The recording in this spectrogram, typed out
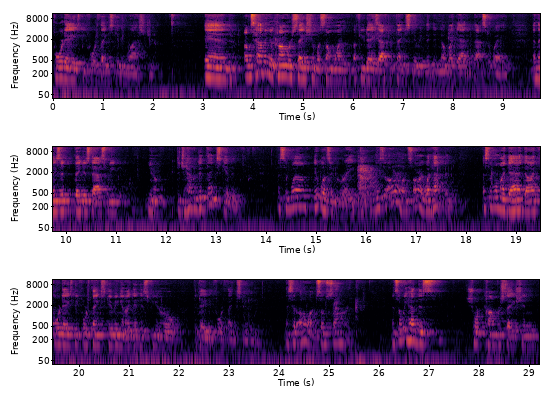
four days before Thanksgiving last year. And I was having a conversation with someone a few days after Thanksgiving that didn't know my dad had passed away. And they said they just asked me, you know, did you have a good Thanksgiving? I said, well, it wasn't great. And they said, oh, I'm sorry, what happened? I said, well, my dad died four days before Thanksgiving, and I did his funeral the day before Thanksgiving. I said, oh, I'm so sorry. And so we had this short conversation.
